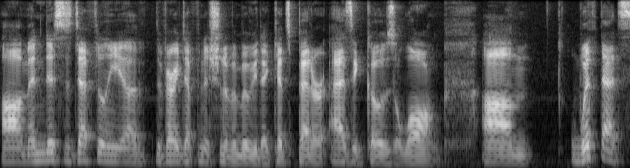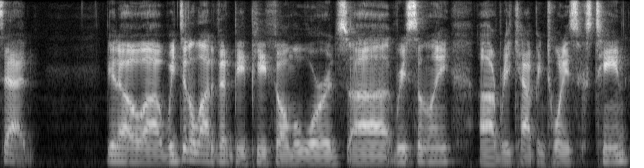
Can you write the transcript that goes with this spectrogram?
Um, and this is definitely uh the very definition of a movie that gets better as it goes along. Um, with that said, you know, uh, we did a lot of NBP Film Awards uh, recently, uh, recapping 2016.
